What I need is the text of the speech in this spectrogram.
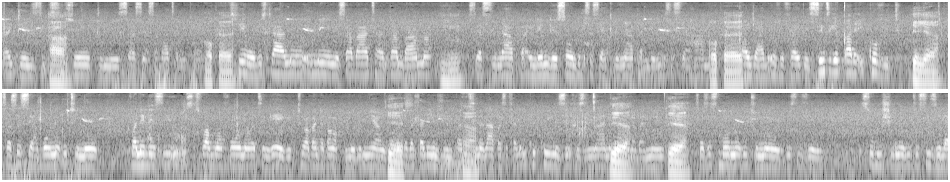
fridays Ah. sizodumisa siyasabatha ngekhaya Okay. sifike ngolwesihlanu emini sabatha ntambama Mhm. siyasilapha and then ngesonto bese siyaklinapha and then bese siyahamba Okay. kanjalo every friday since ke qale i-covid Yeah, yeah. sase siyabona ukuthi no kufanele si- usisi wami wafona wathi ngeke kuthiwa abantu abangaphumeli emnyango abantu abahlala endlini but Yeah. thina lapha sihlala emkhukhwini izindlu zincane Yeah. abantwana baningi sase sibona ukuthi no this is a solution yokuthi size la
